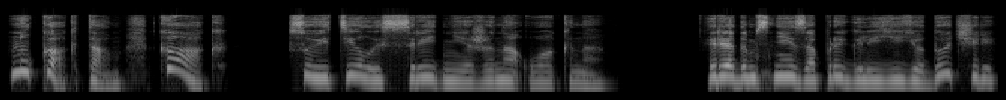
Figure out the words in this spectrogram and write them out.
«Ну как там? Как?» — суетилась средняя жена у окна. Рядом с ней запрыгали ее дочери,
